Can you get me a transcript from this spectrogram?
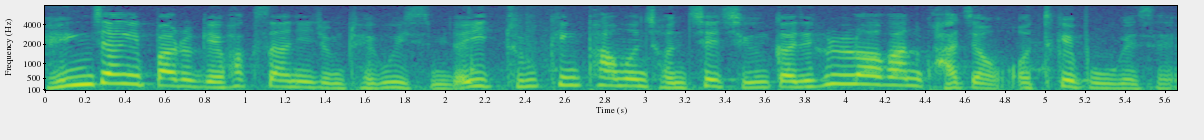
굉장히 빠르게 확산이 좀 되고 있습니다. 이 드루킹 파문 전체 지금까지 흘러간 과정 어떻게 보고 계세요?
